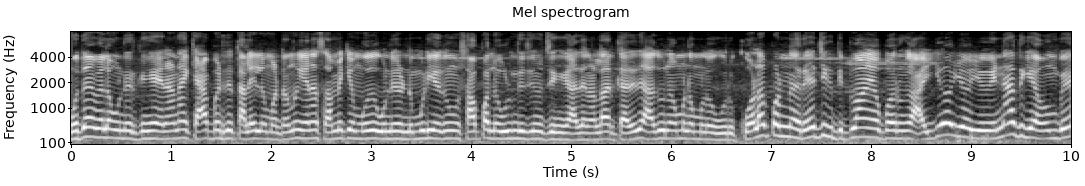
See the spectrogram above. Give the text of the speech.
முத வேலை ஒன்று இருக்குங்க. என்னன்னா கேப் எடுத்து தலையில் மாட்டணும் ஏன்னா சமைக்கும் போது ஒன்று ரெண்டு முடி எதுவும் சாப்பாடில் விழுந்துச்சுன்னு வச்சுக்கோங்க அது நல்லா இருக்காது. அதுவும் இல்லாமல் நம்மளை ஒரு கொலை பண்ண ரேஜுக்கு திட்டுவாங்க பாருங்க. ஐயோ ஐயோ என்னத்துக்கு வம்பு?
